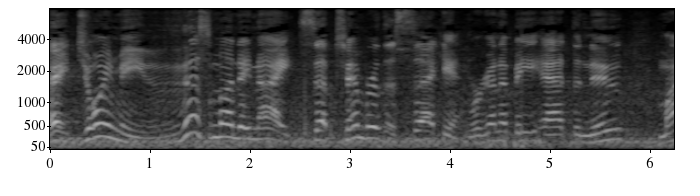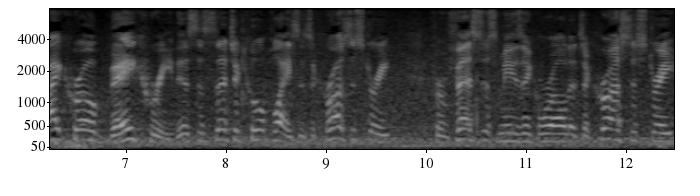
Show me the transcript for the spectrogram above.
Hey, join me this Monday night, September the 2nd. We're going to be at the new Micro Bakery. This is such a cool place. It's across the street from Festus Music World. It's across the street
